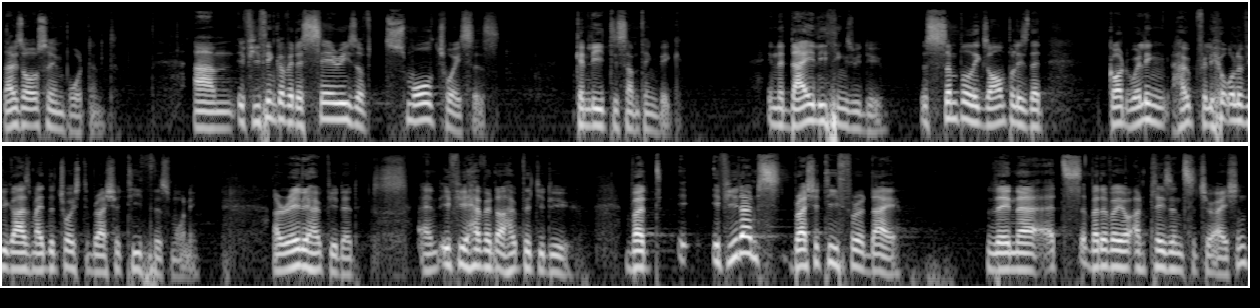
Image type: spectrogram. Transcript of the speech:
those are also important. Um if you think of it a series of small choices can lead to something big. In the daily things we do. A simple example is that God willing, hopefully, all of you guys made the choice to brush your teeth this morning. I really hope you did. And if you haven't, I hope that you do. But if you don't brush your teeth for a day, then uh, it's a bit of an unpleasant situation.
